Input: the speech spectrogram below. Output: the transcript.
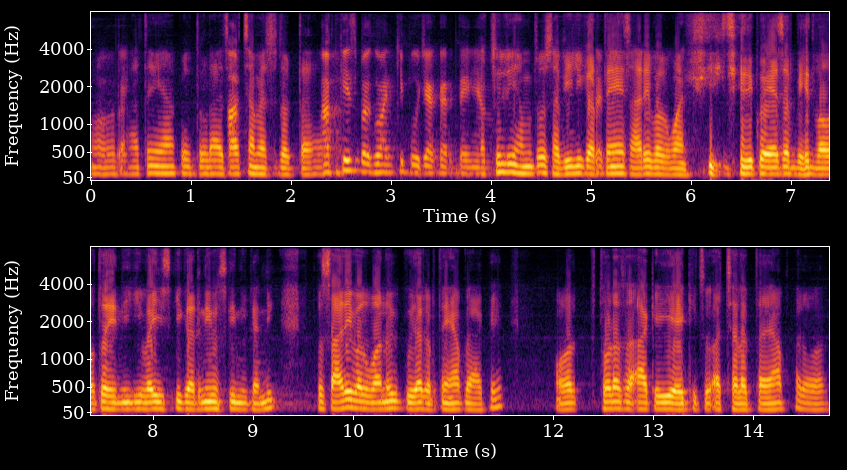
और. आते हैं यहाँ पे थोड़ा अच्छा अच्छा महसूस लगता है। आप किस भगवान की पूजा करते हैं एक्चुअली हम तो सभी की करते हैं सारे भगवान की। कोई ऐसा भेदभाव तो है नहीं कि भाई इसकी करनी उसकी नहीं करनी। तो सारे भगवानों की पूजा करते हैं यहाँ पे आके। और थोड़ा सा आके ये है कि जो अच्छा लगता है यहाँ पर और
